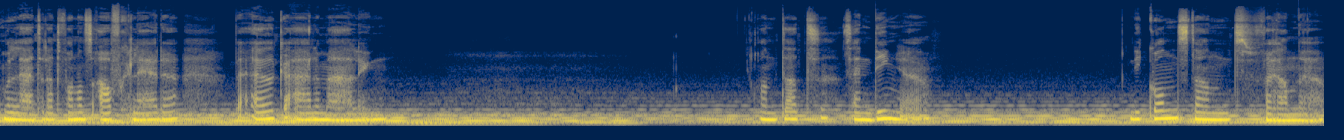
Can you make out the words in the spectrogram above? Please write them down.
We laten dat van ons afglijden bij elke ademhaling. Want dat zijn dingen die constant veranderen.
